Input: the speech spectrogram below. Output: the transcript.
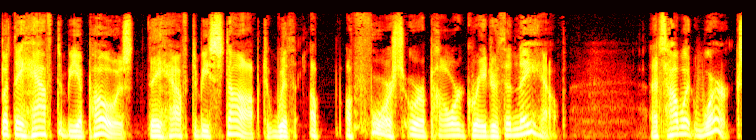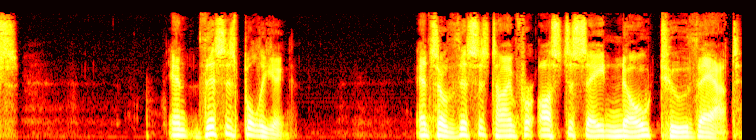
But they have to be opposed. They have to be stopped with a, a force or a power greater than they have. That's how it works. And this is bullying. And so this is time for us to say no to that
